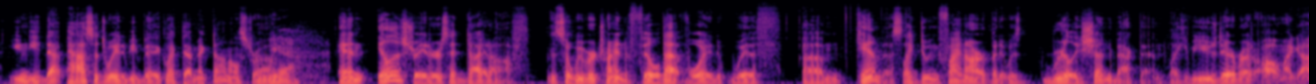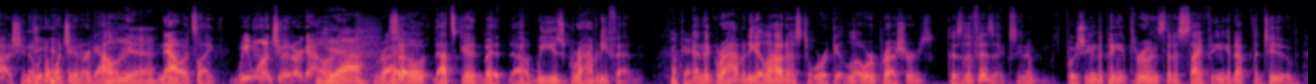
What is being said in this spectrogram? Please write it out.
you need that passageway to be big like that McDonald's straw. Yeah. And illustrators had died off. And so we were trying to fill that void with um, canvas, like doing fine art, but it was really shunned back then. Like if you used airbrush, oh my gosh, you know, we don't want you in our gallery. Yeah. Now it's like, we want you in our gallery. Yeah, right. So that's good. But uh, we use gravity fed. Okay. And the gravity allowed us to work at lower pressures because of the physics, you know, pushing the paint through instead of siphoning it up the tube.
